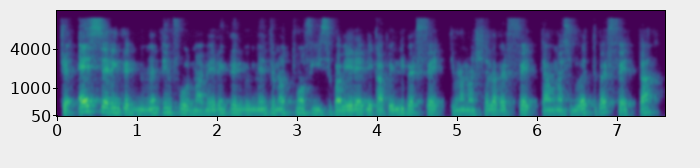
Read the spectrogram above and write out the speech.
Cioè essere incredibilmente in forma, avere incredibilmente un ottimo fisico, avere dei capelli perfetti, una mascella perfetta, una silhouette perfetta,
